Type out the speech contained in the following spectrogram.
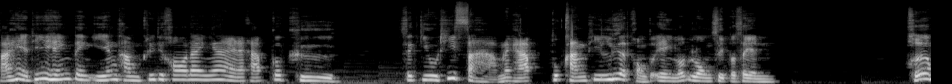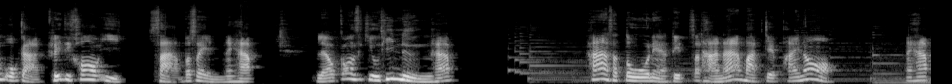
สาเหตุที่เฮงเต็งเอียงทำคริติคอลได้ง่ายนะครับ ก็คือสกิลที่3นะครับ ทุกครั้งที่เลือดของตัวเองลดลง 10%เพิ่มโอกาสคริติคอลอีก3%นะครับ แล้วก็สกิลที่1ครับ ถ้าศัตรูเนี่ยติดสถานะบาดเจ็บภายนอกนะครับ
